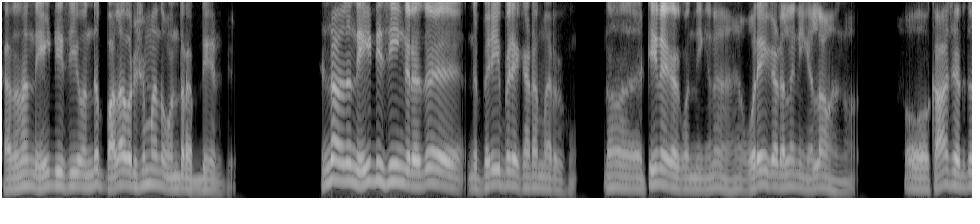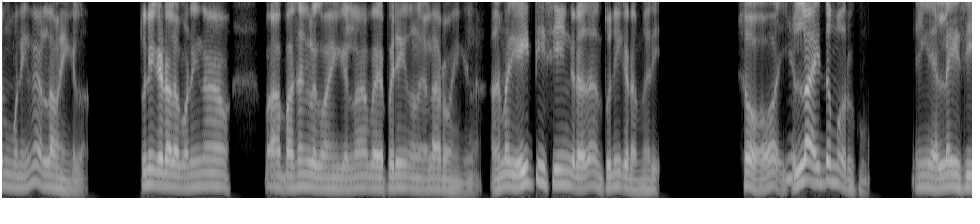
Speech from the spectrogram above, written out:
கதை தான். இந்த எயிட்டிசி வந்து பல வருஷமாக அந்த ஒன்றரை அப்படியே இருக்குது ரெண்டாவது இந்த எயிட்டிசிங்கிறது இந்த பெரிய பெரிய கடை மாதிரி இருக்கும். நான் டீனேஜருக்கு வந்தீங்கன்னா ஒரே கடையில் நீங்கள் எல்லாம் வாங்கலாம். ஸோ காசு எடுத்துன்னு போனீங்கன்னா எல்லாம் வாங்கிக்கலாம். துணி கடையில் போனீங்கன்னா ப- பசங்களுக்கு வாங்கிக்கலாம் பெரியவங்களுக்கு எல்லோரும் எல்லாரும் வாங்கிக்கலாம். அது மாதிரி எயிட்டிசிங்கிறது அந்த துணி கடை மாதிரி. ஸோ எல்லா ஐட்டமும் இருக்கும். நீங்கள் எல்ஐசி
